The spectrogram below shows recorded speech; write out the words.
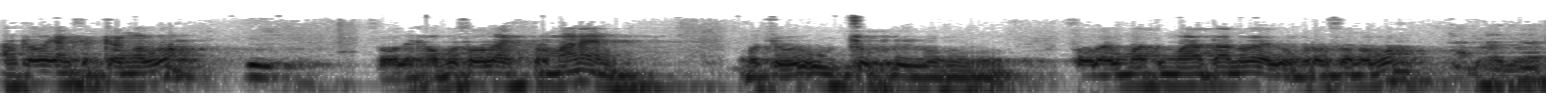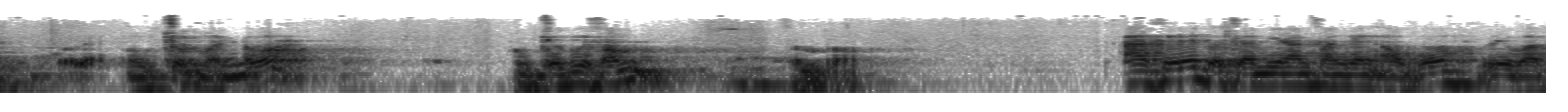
Atau yang sedang apa? Soleh apa soleh permanen? Ojo ujub loh. Soleh umat-umatan wae kok ngrasa napa? Soleh ujub wae napa? Sam sembah. Akhirnya untuk jaminan sangking Allah lewat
